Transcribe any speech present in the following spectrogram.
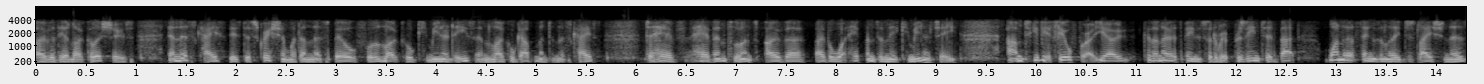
over their local issues. In this case, there's discretion within this bill for local communities and local government in this case to have have influence over over what happens in their community. Um, to give you a feel for it, you know, because I know it's been sort of represented, but one of the things in the legislation is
